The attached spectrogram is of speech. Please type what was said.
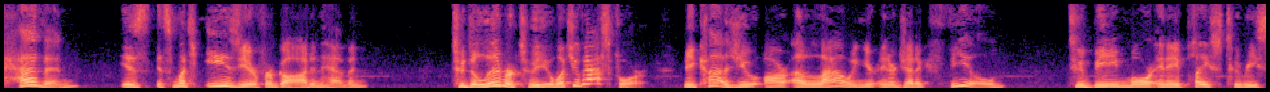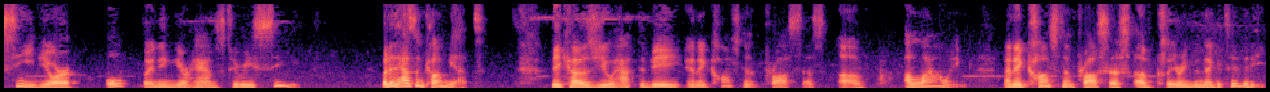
heaven is it's much easier for God in heaven to deliver to you what you've asked for because you are allowing your energetic field to be more in a place to receive. You're opening your hands to receive. But it hasn't come yet because you have to be in a constant process of allowing and a constant process of clearing the negativity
